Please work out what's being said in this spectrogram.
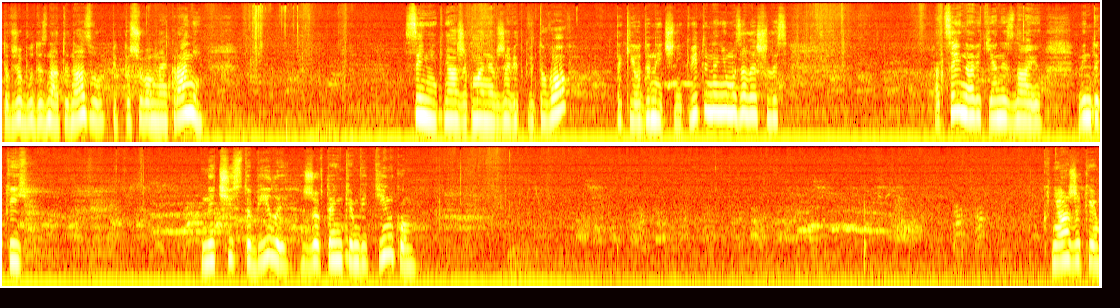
то вже буде знати назву. Підпишу вам на екрані. Синій княжик в мене вже відквітував. Такі одиничні квіти на ньому залишились. А цей навіть я не знаю. Він такий не чисто білий, з жовтеньким відтінком. Княжики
